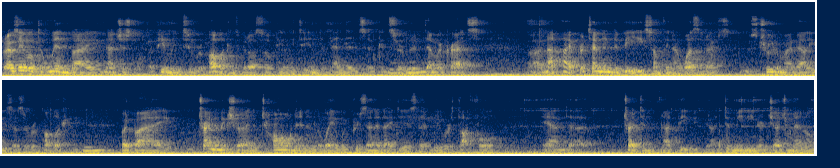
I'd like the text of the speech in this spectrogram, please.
But I was able to win by not just appealing to Republicans, but also appealing to independents and conservative Democrats. Uh, not by pretending to be something I wasn't. I was, was true to my values as a Republican, but by trying to make sure in tone and in the way we presented ideas that we were thoughtful and uh, tried to not be uh, demeaning or judgmental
